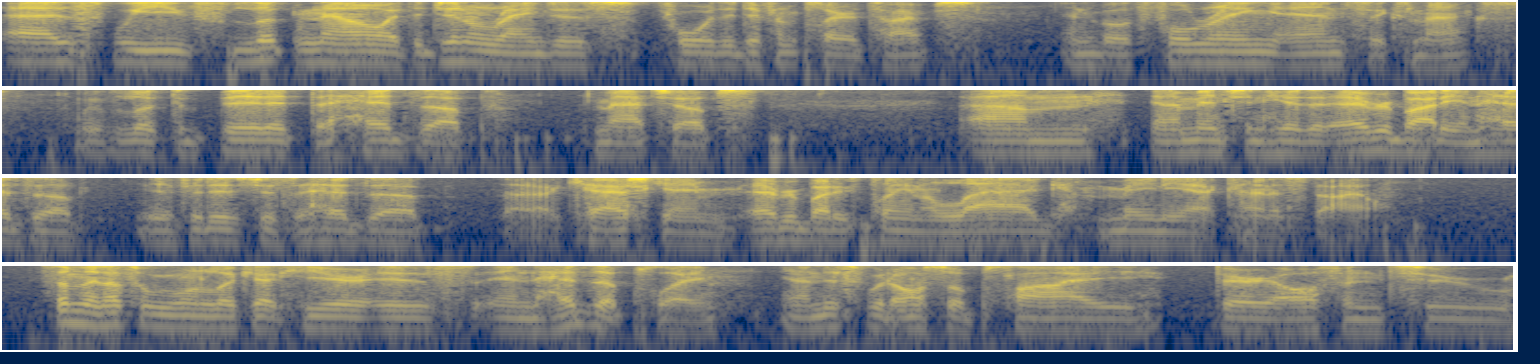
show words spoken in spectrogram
As we've looked now at the general ranges for the different player types in both full ring and six max we've looked a bit at the heads up matchups. Um, and I mentioned here that everybody in heads up if it is just a heads up uh, cash game, everybody's playing a lag maniac kind of style. Something else we want to look at here is in heads-up play, and this would also apply very often to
